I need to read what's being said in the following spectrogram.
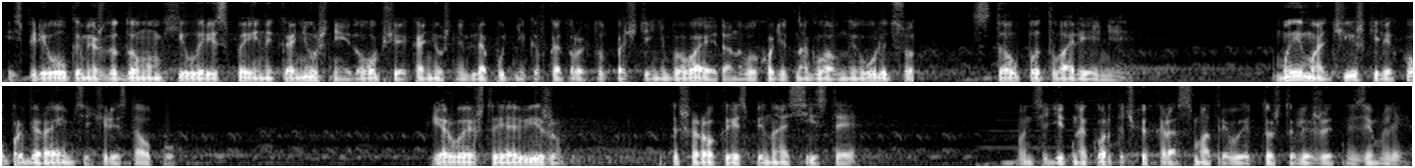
Из переулка между домом Хиллари Спейн и конюшней, это общая конюшня для путников, которых тут почти не бывает, она выходит на главную улицу, столпотворение. Мы, мальчишки, легко пробираемся через толпу. Первое, что я вижу, это широкая спина Систая. Он сидит на корточках и рассматривает то, что лежит на земле.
